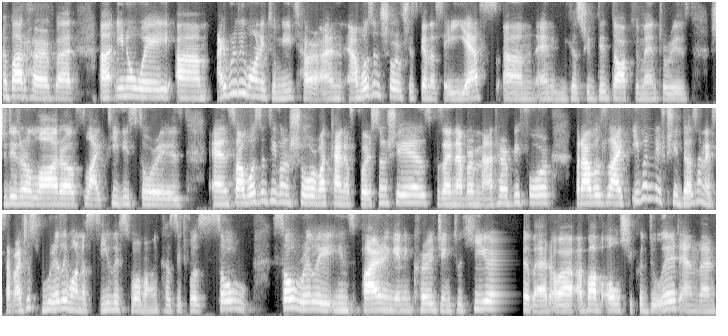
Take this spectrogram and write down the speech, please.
about her, but uh, in a way, um, I really wanted to meet her, and I wasn't sure if she's gonna say yes. Um, and because she did documentaries, she did a lot of like TV stories, and so I wasn't even sure what kind of person she is because I never met her before. But I was like, even if she doesn't accept, I just really want to see this woman because it was so so really inspiring and encouraging to hear that uh, above all she could do it and then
